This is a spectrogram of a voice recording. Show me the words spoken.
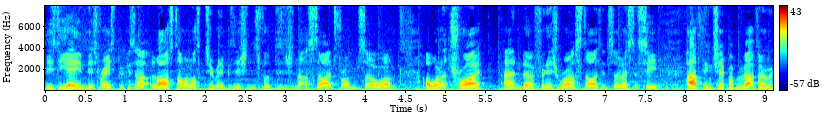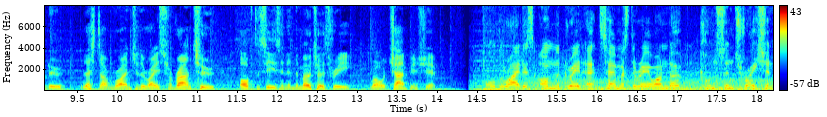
is the aim this race because uh, last time I lost too many positions for the position that I started from. So um, I want to try and uh, finish where I started. So let's just see how things shape up. Without further ado, let's jump right into the race for round two of the season in the Moto3 World Championship. All the riders on the grid at Termas de Rio Hondo. Concentration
